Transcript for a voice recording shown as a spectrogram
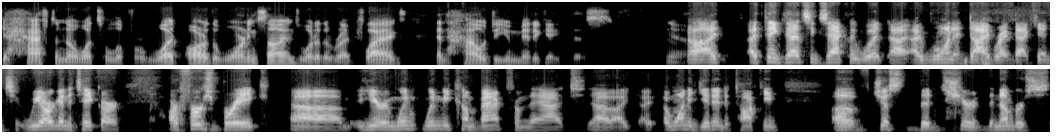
you have to know what to look for. What are the warning signs? What are the red flags? And how do you mitigate this? Yeah. Uh, I, I think that's exactly what I, I want to dive right back into. We are going to take our, our first break um, here. And when, when we come back from that, uh, I, I want to get into talking of just the sheer the numbers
